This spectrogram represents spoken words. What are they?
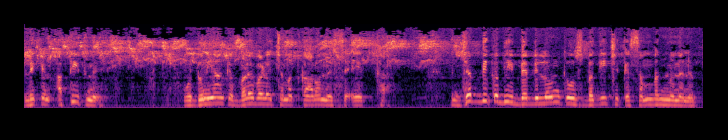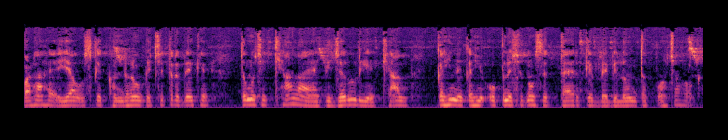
लेकिन अतीत में वो दुनिया के बड़े बड़े चमत्कारों में से एक था। जब भी कभी बेबीलोन के उस बगीचे के संबंध में मैंने पढ़ा है या उसके खंडरों के चित्र देखे तो मुझे ख्याल आया कि ज़रूर ये ख्याल कहीं न कहीं उपनिषदों से तैर के बेबीलोन तक पहुँचा होगा।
